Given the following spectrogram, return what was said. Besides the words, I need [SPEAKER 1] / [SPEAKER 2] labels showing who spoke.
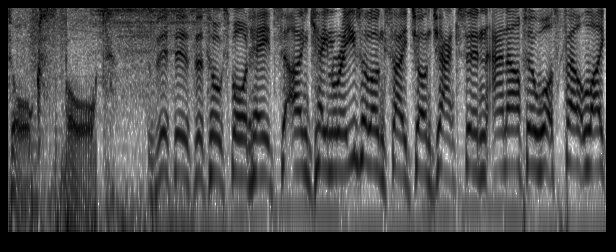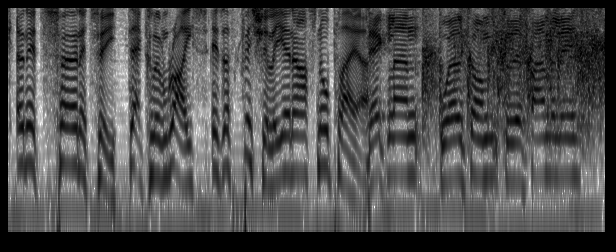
[SPEAKER 1] Talk Sport.
[SPEAKER 2] This is the Talksport hit. I'm Kane Reeves alongside John Jackson, and after what's felt like an eternity, Declan Rice is officially an Arsenal player.
[SPEAKER 3] Declan, welcome to the family.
